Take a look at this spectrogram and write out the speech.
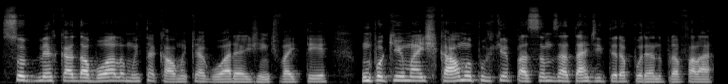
sobre mercado da bola? Muita calma, que agora a gente vai ter um pouquinho mais calma, porque passamos a tarde inteira apurando para falar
